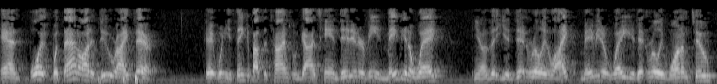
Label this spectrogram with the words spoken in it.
And boy, what that ought to do right there, okay, when you think about the times when God's hand did intervene, maybe in a way you know, that you didn't really like, maybe in a way you didn't really want him to,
